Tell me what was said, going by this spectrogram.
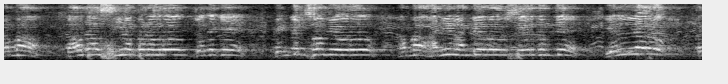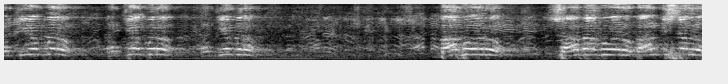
ನಮ್ಮ ದಾದಾ ಸೀನಪ್ಪನವರು ಜೊತೆಗೆ ವೆಂಕಟಸ್ವಾಮಿ ಅವರು ನಮ್ಮ ಅನಿಲ್ ಅಂಡೆಯವರು ಸೇರಿದಂತೆ ಎಲ್ಲರೂ, ಪ್ರತಿಯೊಬ್ಬರು ಪ್ರತಿಯೊಬ್ಬರು ಪ್ರತಿಯೊಬ್ಬರು. ಬಾಬು ಅವರು ಶಾಬಾಬು ಅವರು, ಬಾಲಕೃಷ್ಣ ಅವರು,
